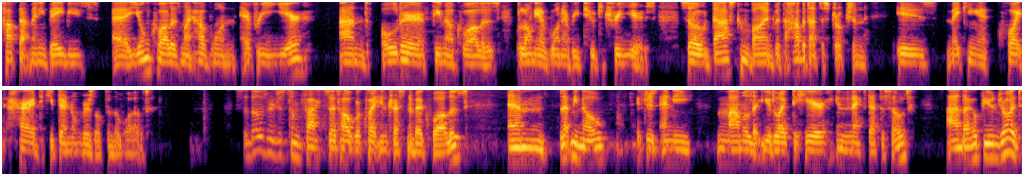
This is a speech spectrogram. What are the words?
have that many babies. Uh, young koalas might have one every year, and older female koalas will only have one every two to three years. So that combined with the habitat destruction is making it quite hard to keep their numbers up in the wild. So those were just some facts I thought were quite interesting about koalas. Um, let me know if there's any mammal that you'd like to hear in the next episode, and I hope you enjoyed.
